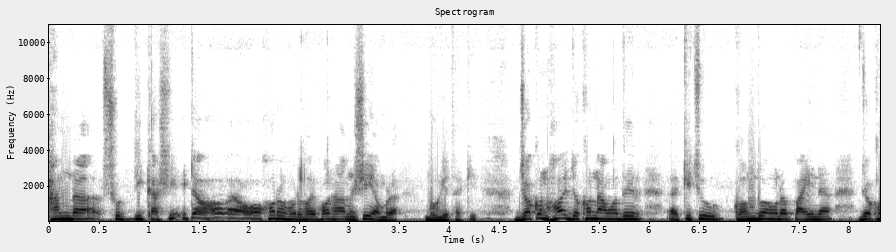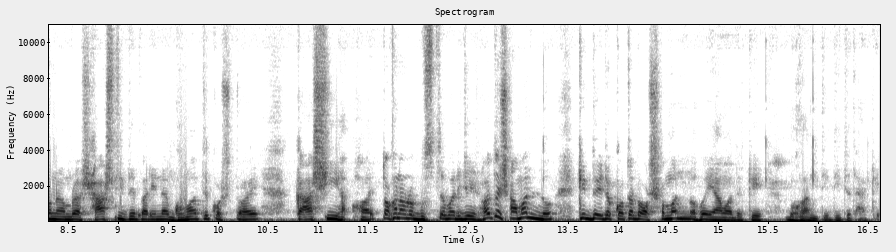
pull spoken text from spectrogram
ঠান্ডা, সর্দি, কাশি, এটা অহরহর হয়, হরহামেশাই আমরা ভুগে থাকি। যখন হয়, যখন আমাদের কিছু গন্ধ আমরা পাই না, যখন আমরা শ্বাস নিতে পারি না, ঘুমাতে কষ্ট হয়, কাশি হয়, তখন আমরা বুঝতে পারি যে হয়তো সামান্য, কিন্তু এটা কতটা অসামান্য হয়ে আমাদেরকে ভোগান্তি দিতে থাকে।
